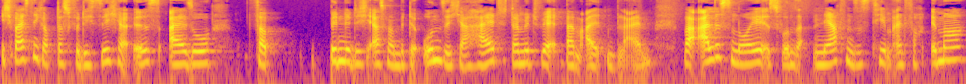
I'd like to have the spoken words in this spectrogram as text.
ich weiß nicht, ob das für dich sicher ist, also verbinde dich erstmal mit der Unsicherheit, damit wir beim Alten bleiben. Weil alles Neue ist für unser Nervensystem einfach immer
